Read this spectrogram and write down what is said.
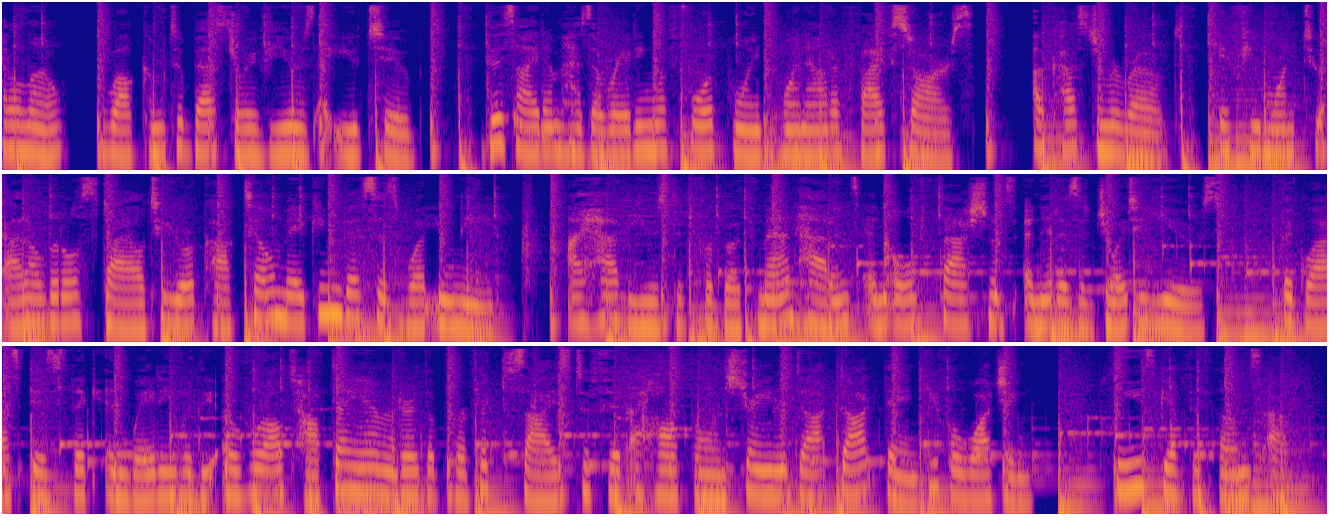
Hello, welcome to Best Reviews at YouTube. This item has a rating of 4.1 out of 5 stars. A customer wrote, if you want to add a little style to your cocktail making this is what you need. I have used it for both Manhattans and Old Fashions and it is a joy to use. The glass is thick and weighty with the overall top diameter the perfect size to fit a Hawthorne strainer. Thank you for watching. Please give the thumbs up.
